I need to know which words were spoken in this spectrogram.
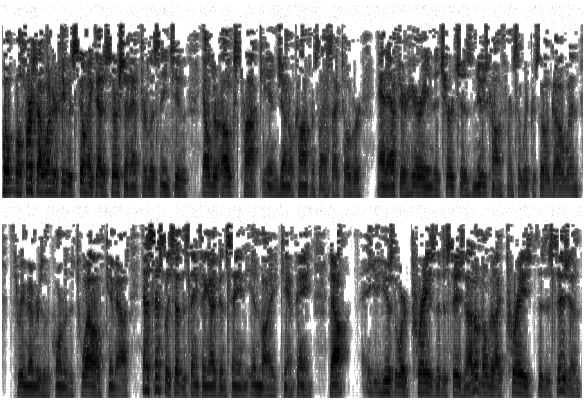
Well, well, first I wonder if he would still make that assertion after listening to Elder Oaks talk in General Conference last October and after hearing the church's news conference a week or so ago when three members of the Quorum of the Twelve came out and essentially said the same thing I've been saying in my campaign. Now, you used the word praise the decision. I don't know that I praised the decision.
